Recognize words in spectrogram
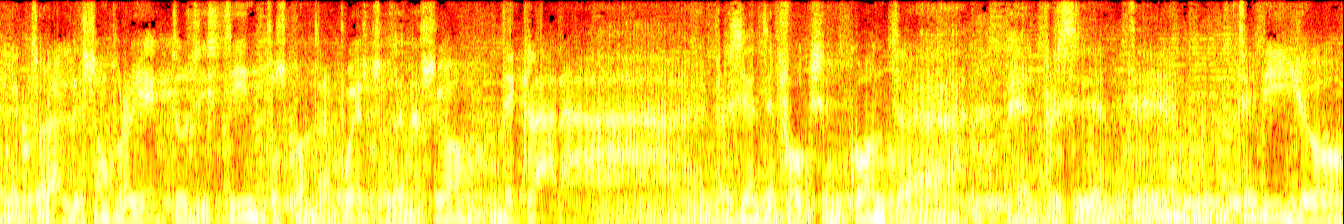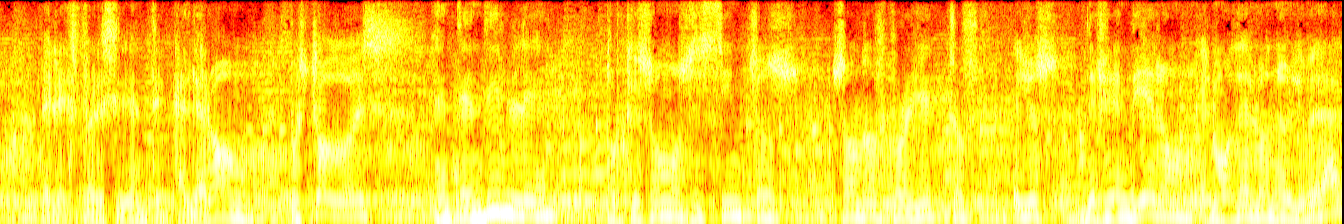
electorales son proyectos distintos, contrapuestos de nación. Declara el presidente Fox en contra, el presidente Cedillo, el expresidente Calderón. Pues todo es entendible porque somos distintos, son dos proyectos. Ellos defendieron el modelo neoliberal.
